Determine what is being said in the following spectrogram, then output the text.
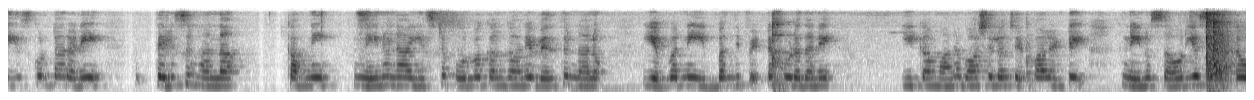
తీసుకుంటారని తెలుసు నాన్న. కానీ నేను నా ఇష్టపూర్వకంగానే వెళ్తున్నాను. ఎవరిని ఇబ్బంది పెట్టకూడదనే. ఇక మన భాషలో చెప్పాలంటే నేను శౌర్య సార్తో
